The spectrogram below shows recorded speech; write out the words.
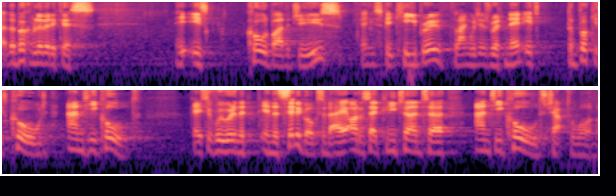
Uh, the book of Leviticus is called by the Jews okay, who speak Hebrew, the language it's written in. It's, the book is called And He Called. Okay, so if we were in the, in the synagogue today, I'd have said, Can you turn to And He Called, chapter 1,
